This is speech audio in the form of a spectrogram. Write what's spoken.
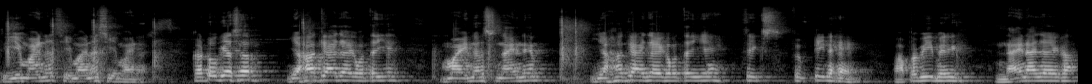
तो ये माइनस ये माइनस ये माइनस कट हो गया सर यहाँ क्या आ जाएगा बताइए? माइनस नाइन एम यहाँ क्या आ जाएगा बताइए? सिक्स फिफ्टीन है. वहाँ पर भी मेरी नाइन आ जाएगा.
